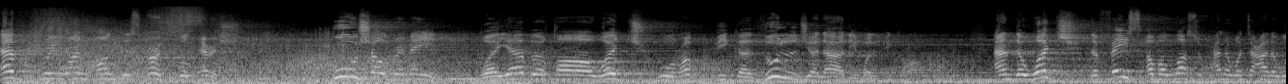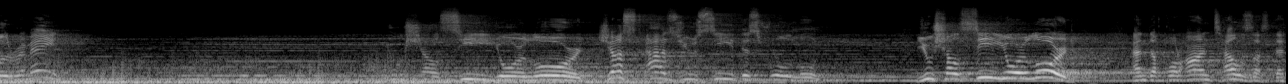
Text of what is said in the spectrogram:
Everyone on this earth will perish. Who shall remain? وَيَبْقَى وَجْهُ رَبِّكَ ذُو الْجَلَالِ وَالْإِكْرَامِ And the wajh, the face of Allah subhanahu wa ta'ala will remain. You shall see your Lord just as you see this full moon. You shall see your Lord. And the Quran tells us that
